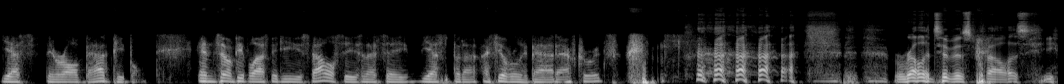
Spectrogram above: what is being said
yes, they were all bad people. And so when people ask me, do you use fallacies? And I say, yes, but I, I feel really bad afterwards. relativist fallacy.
